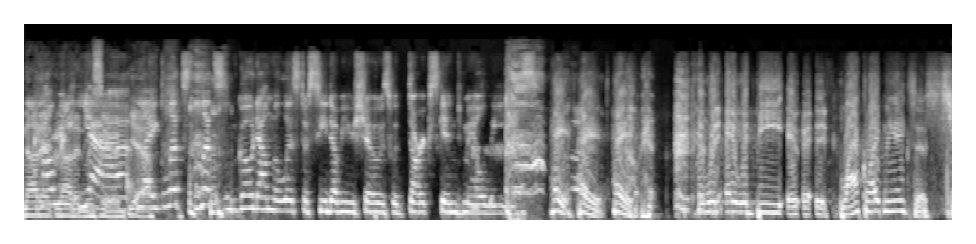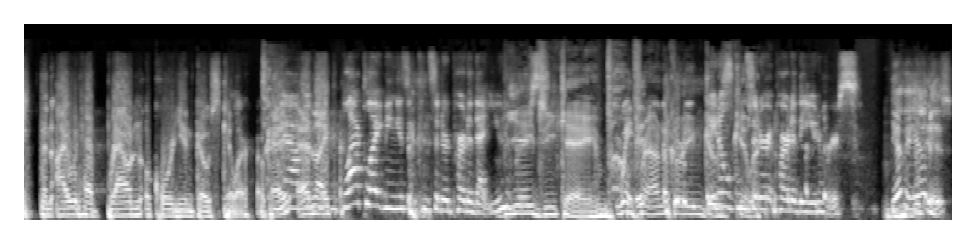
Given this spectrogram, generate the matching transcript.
not How at not at many- yeah, Masood. Yeah. like let's let's go down the list of CW shows with dark-skinned male leads. Hey, hey, hey. It would it would be if, if Black Lightning exists, then I would have Brown Accordion Ghost Killer. Okay, Yeah, and like Black Lightning isn't considered part of that universe. BAGK. Wait, it- Brown accordion Ghost Killer. They don't killer. consider it part of the universe. yeah, they, yeah, it is.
